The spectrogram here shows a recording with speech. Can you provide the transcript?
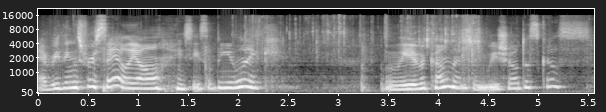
Everything's for sale, y'all. You see something you like, leave a comment and we shall discuss.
